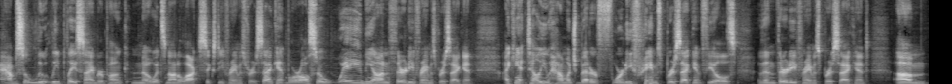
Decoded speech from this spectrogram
absolutely play Cyberpunk. No, it's not a locked 60 frames per second, but we're also way beyond 30 frames per second. I can't tell you how much better 40 frames per second feels than 30 frames per second. Um,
